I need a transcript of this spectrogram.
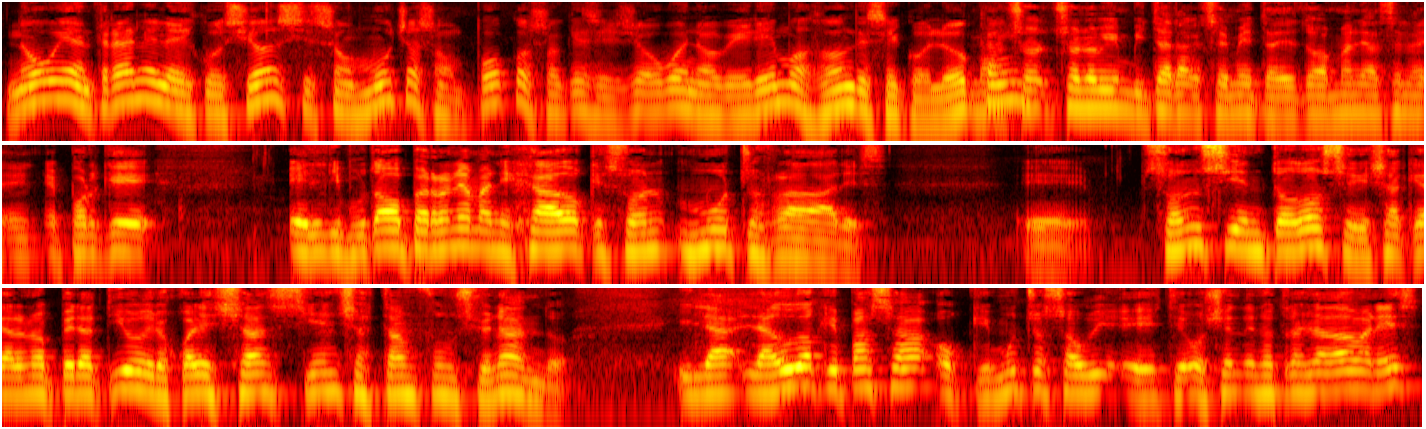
No voy a entrar en la discusión si son muchos, son pocos o qué sé yo. Bueno, veremos dónde se colocan. yo, lo voy a invitar a que se meta de todas maneras, porque el diputado Perrone ha manejado que son muchos radares. Eh, son 112 que ya quedaron operativos, de los cuales ya 100 ya están funcionando. Y la, duda que pasa, o que muchos este, oyentes nos trasladaban, es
